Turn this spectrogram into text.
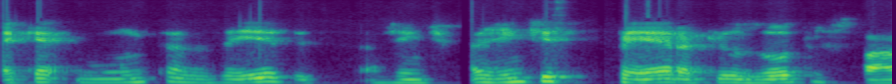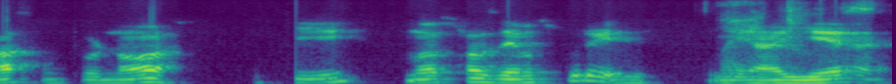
É que muitas vezes a gente, a gente espera que os outros façam por nós o que nós fazemos por eles. E é. aí é,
